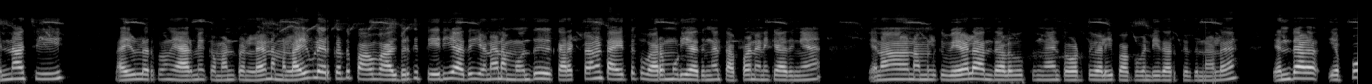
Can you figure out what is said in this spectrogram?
என்னாச்சு? லைவ்ல இருக்கவங்க யாருமே கமெண்ட் பண்ணல. நம்ம லைவில் இருக்கிறது பாவம் அது பேருக்கு தெரியாது. ஏன்னா நம்ம வந்து கரெக்டான டயத்துக்கு வர முடியாதுங்க. தப்பாக நினைக்காதுங்க. ஏன்னா நம்மளுக்கு வேலை அந்த அளவுக்குங்க. தோட்டத்து வேலையை பார்க்க வேண்டியதாக இருக்கிறதுனால. எந்த எப்போ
